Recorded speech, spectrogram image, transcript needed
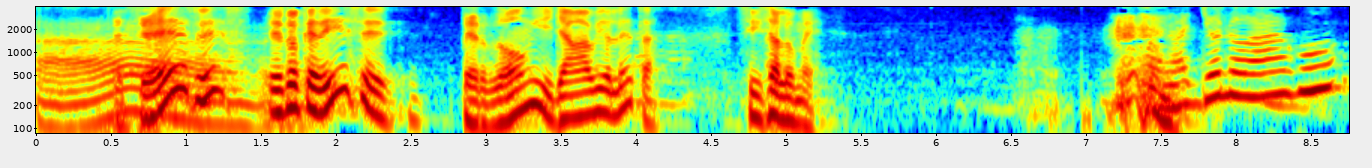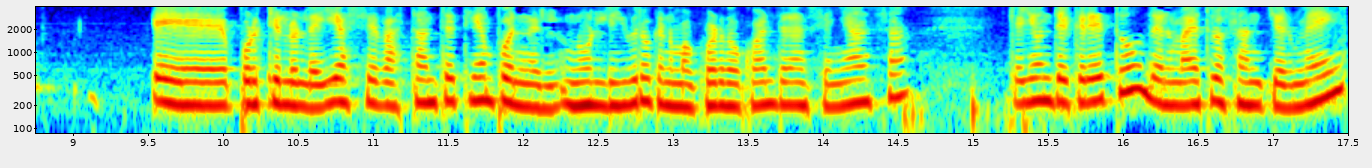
Ah. Ese es, ¿ves? Es lo que dice. Perdón y llama Violeta. Sí, Salomé. Bueno, yo lo hago eh, porque lo leí hace bastante tiempo en, el- en un libro que no me acuerdo cuál de la enseñanza, que hay un decreto del maestro Saint Germain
